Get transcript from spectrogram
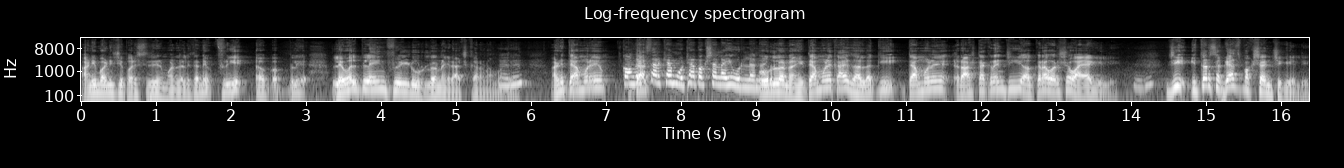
आणीबाणीची परिस्थिती निर्माण झाली त्याने free play level playing field उरलं नाही राजकारणामध्ये. आणि त्यामुळे काँग्रेस सारख्या मोठ्या पक्षालाही उरलं नाही. उरलं नाही. त्यामुळे काय झालं की त्यामुळे राज ठाकरेंची ही अकरा वर्ष वाया गेली. जी इतर सगळ्याच पक्षांची गेली.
